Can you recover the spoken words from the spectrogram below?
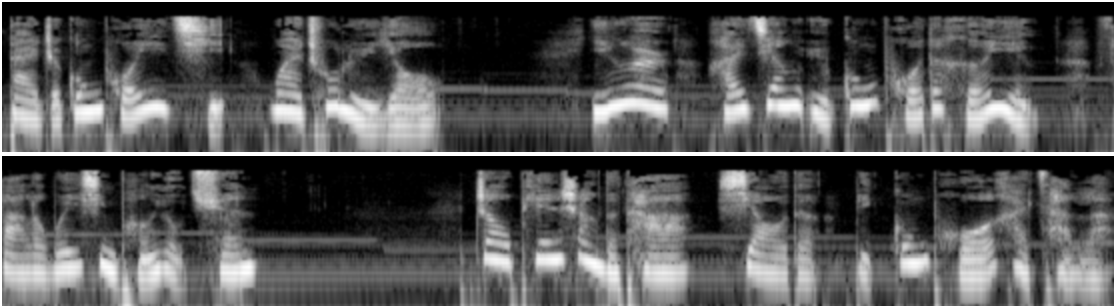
带着公婆一起外出旅游，莹儿还将与公婆的合影发了微信朋友圈，照片上的她笑得比公婆还灿烂。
